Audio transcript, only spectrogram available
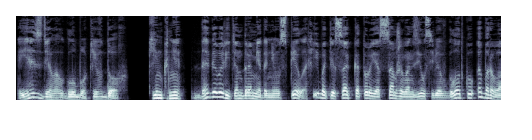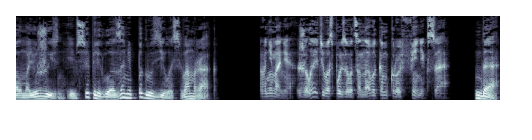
Я сделал глубокий вдох. Кинг не... Договорить Андромеда не успела, ибо тесак, который я сам же вонзил себе в глотку, оборвал мою жизнь, и все перед глазами погрузилось во мрак. Внимание! Желаете воспользоваться навыком «Кровь Феникса»? Да.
